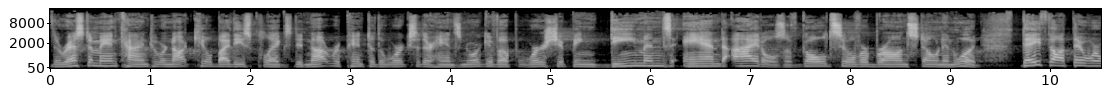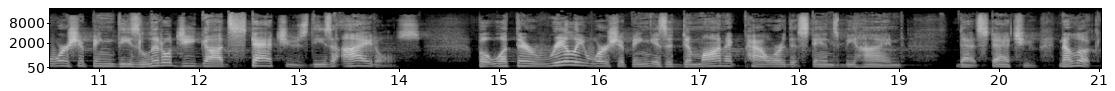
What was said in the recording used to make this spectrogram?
The rest of mankind who were not killed by these plagues did not repent of the works of their hands, nor give up worshiping demons and idols of gold, silver, bronze, stone, and wood. They thought they were worshiping these little g god statues, these idols. But what they're really worshiping is a demonic power that stands behind that statue. Now, look,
